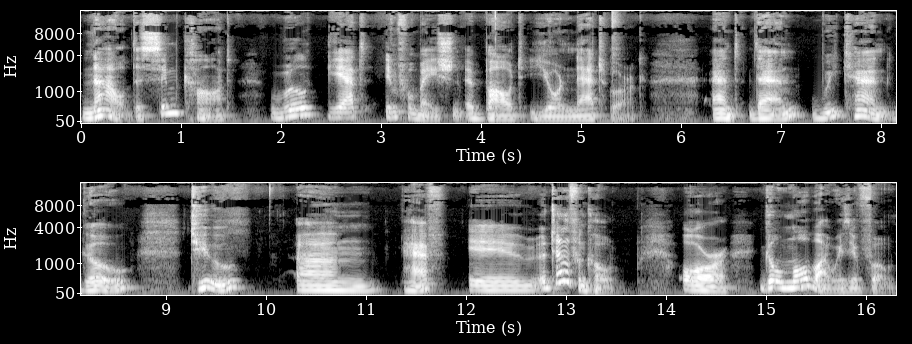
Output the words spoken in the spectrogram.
Now the SIM card will get information about your network and then we can go to um, have a, a telephone call or go mobile with your phone,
